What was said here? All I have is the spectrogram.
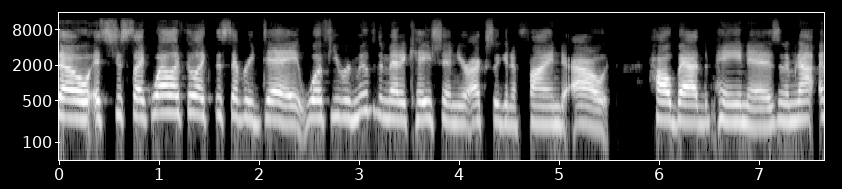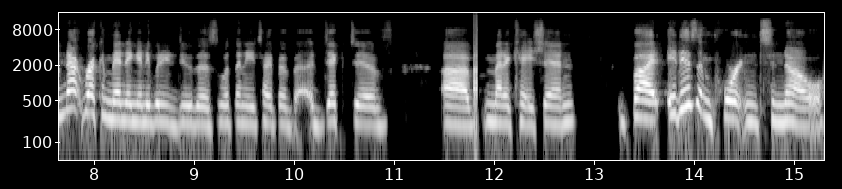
So it's just like, well, I feel like this every day. Well, if you remove the medication, you're actually going to find out how bad the pain is. And I'm not I'm not recommending anybody to do this with any type of addictive uh, medication, but it is important to know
